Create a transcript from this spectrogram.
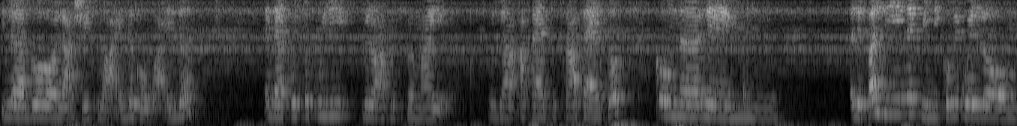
il Go Lashes Wild Go Wild ed è questo qui ve lo apro perché ormai ho già aperto sarà aperto con le, um, le palline quindi come quello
